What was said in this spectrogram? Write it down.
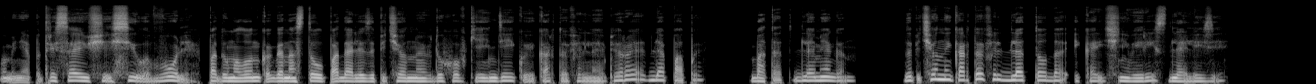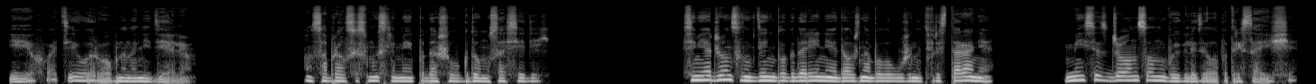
«У меня потрясающая сила воли», — подумал он, когда на стол подали запеченную в духовке индейку и картофельное пюре для папы, батат для Меган, запеченный картофель для Тода и коричневый рис для Лизи. Ее хватило ровно на неделю. Он собрался с мыслями и подошел к дому соседей. Семья Джонсон в День Благодарения должна была ужинать в ресторане. Миссис Джонсон выглядела потрясающе.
